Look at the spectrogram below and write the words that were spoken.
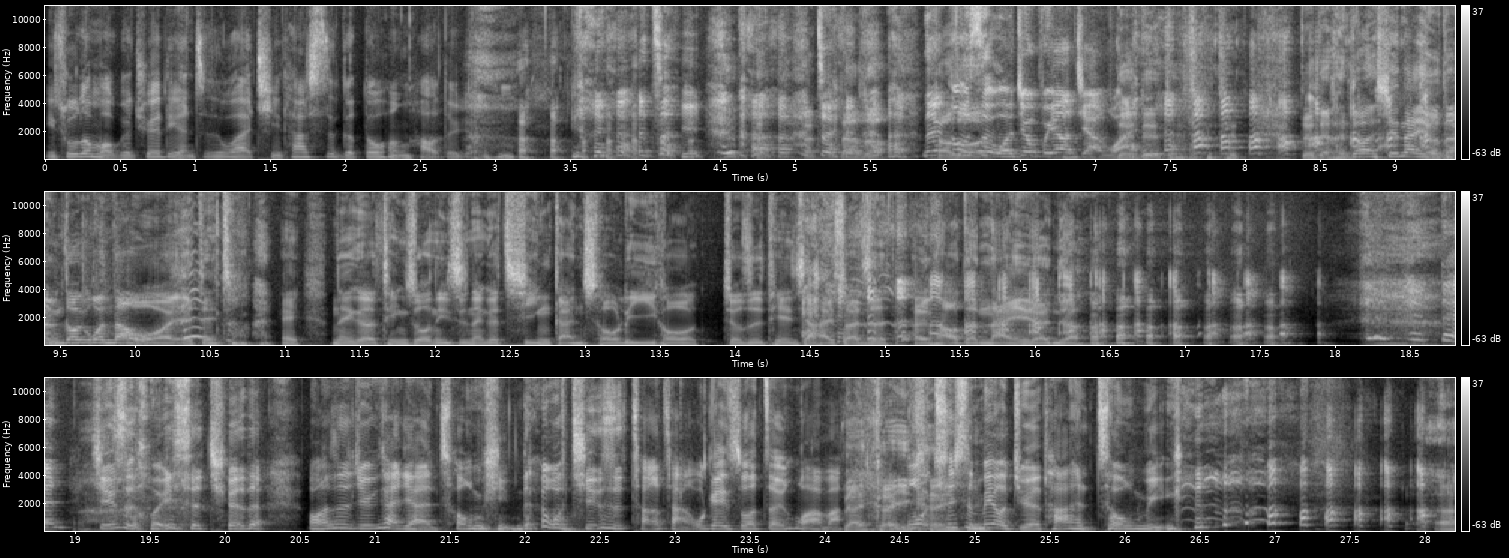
你除了某个缺点之外，其他四个都很好的人。” 这里，他说：“那故事我就不要讲完。”对对对对对对对，很多人现在有的人都问到我，哎，这种哎，那个听说你是那个情感抽离以后，就是天下还算是很好的男人，这样。但其实我一直觉得王世军看起来很聪明，但我其实常常，我可以说真话吗？对，可以。我其实没有觉得他很聪明。呃，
